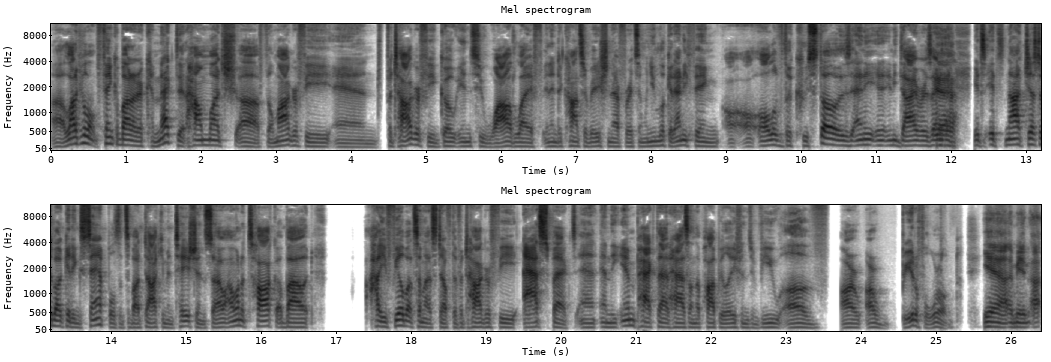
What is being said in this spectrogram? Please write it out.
uh, a lot of people don't think about it or connect it how much uh, filmography and photography go into wildlife and into conservation efforts. And when you look at anything, all, all of the Cousteaus, any any divers, anything, yeah. it's it's not just about getting samples; it's about documentation. So I, I want to talk about how you feel about some of that stuff, the photography aspect, and and the impact that has on the population's view of our our beautiful world. Yeah, I mean, I,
